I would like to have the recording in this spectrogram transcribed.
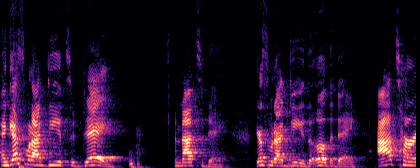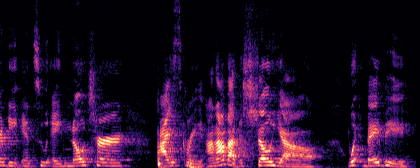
And guess what I did today? Not today. Guess what I did the other day? I turned it into a no churn ice cream. And I'm about to show y'all what, baby,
